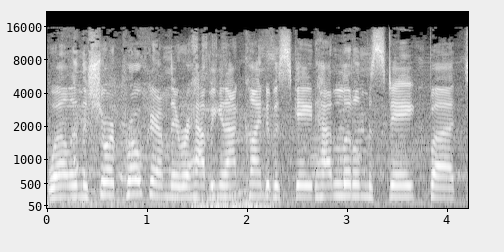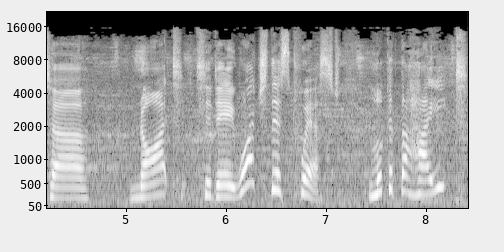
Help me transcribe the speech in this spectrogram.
Well, in the short program, they were having that kind of a skate, had a little mistake, but uh, not today. Watch this twist. Look at the height.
